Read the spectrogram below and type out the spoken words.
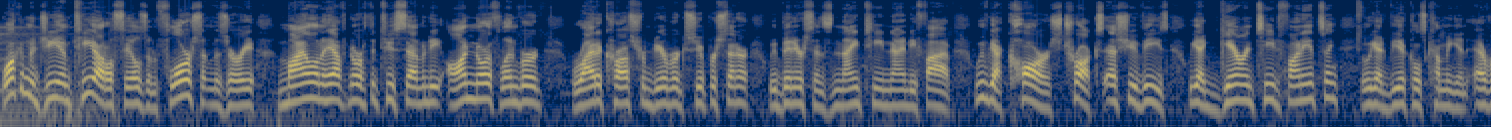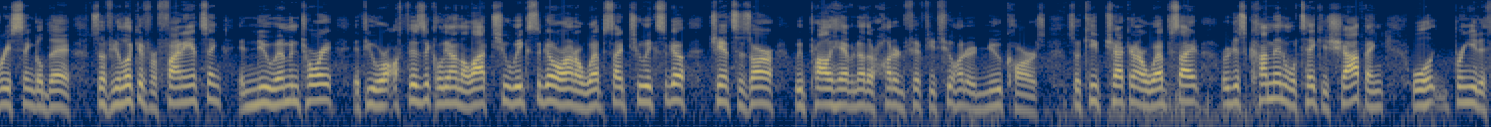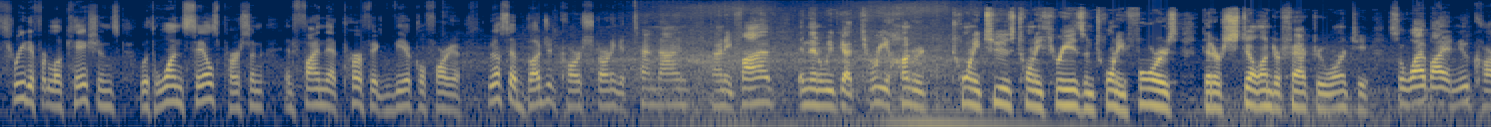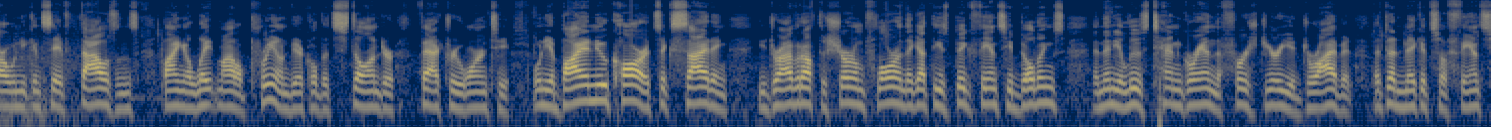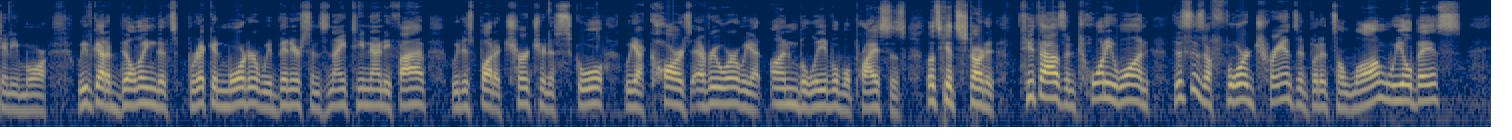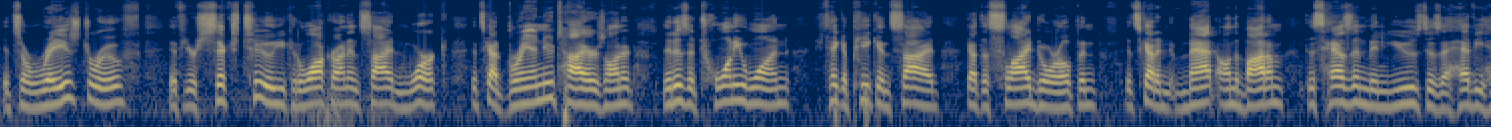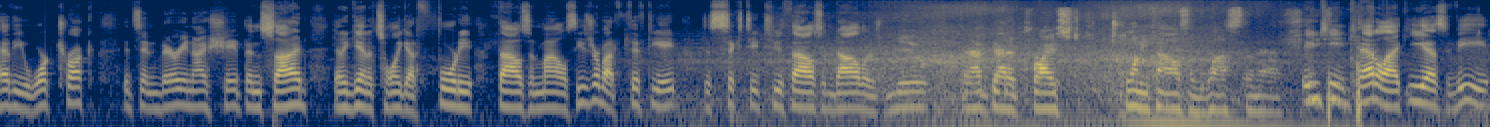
Welcome to GMT Auto Sales in Florissant, Missouri, mile and a half north of 270 on North Lindbergh right across from Dierberg Supercenter. We've been here since 1995. We've got cars, trucks, SUVs. We got guaranteed financing, and we got vehicles coming in every single day. So if you're looking for financing and new inventory, if you were physically on the lot two weeks ago or on our website two weeks ago, chances are we probably have another 150, 200 new cars. So keep checking our website or just come in, we'll take you shopping. We'll bring you to three different locations with one salesperson and find that perfect vehicle for you. We also have budget cars starting at 10995 and then we've got 322s 23s and 24s that are still under factory warranty. So why buy a new car when you can save thousands buying a late model pre-owned vehicle that's still under factory warranty? When you buy a new car it's exciting you drive it off the showroom floor and they got these big fancy buildings and then you lose 10 grand the first year you drive it. That doesn't make it so fancy anymore. We've got a building that's brick and mortar. We've been here since 1995. We just bought a church and a school. We got cars everywhere. We got unbelievable prices. Let's get started. 2021, this is a Ford Transit, but it's a long wheelbase. It's a raised roof. If you're 6'2", you can walk around inside and work. It's got brand new tires on it. It is a 21. you take a peek inside, got the slide door open. It's got a mat on the bottom. This hasn't been used as a heavy, heavy work truck. It's in very nice shape inside. And again, it's only got 40,000 miles. These are about 58 to $62,000 new. And I've got it priced 20,000 less than that. 18 Cadillac ESV.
